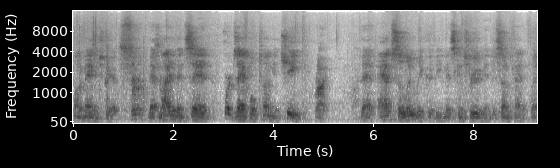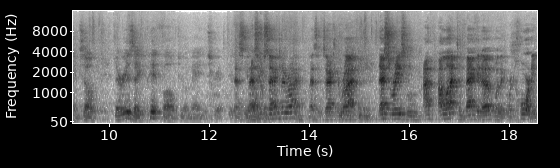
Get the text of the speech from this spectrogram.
on a manuscript Sure. that might have been said, for example, tongue in cheek, Right. That absolutely could be misconstrued into some kind of thing. So there is a pitfall to a manuscript. if- That's, if that's exactly right. That's exactly right. That's the reason I, I like to back it up with a recording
